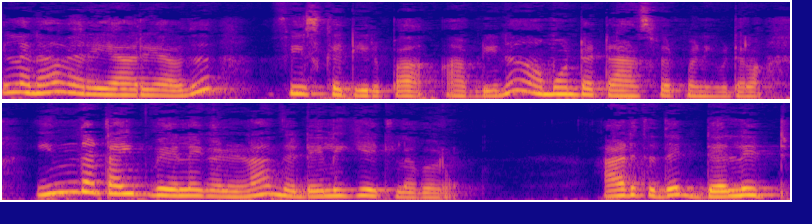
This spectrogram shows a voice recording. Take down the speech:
இல்லைனா வேறு யாரையாவது ஃபீஸ் கட்டியிருப்பா அப்படின்னா அமௌண்ட்டை ட்ரான்ஸ்ஃபர் பண்ணி விடலாம். இந்த டைப் வேலைகள்லாம் இந்த டெலிகேட்டில் வரும். அடுத்தது டெலிட்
